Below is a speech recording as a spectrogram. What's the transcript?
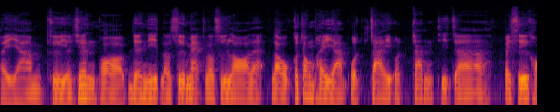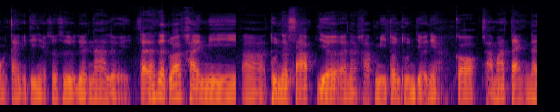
พยายามคืออย่างเช่น พอเดือนนี้เราซื้อแม็กเราซื้อล้อแล้วเราก็ต้องพยายามอดใจอดกั้นที่จะไปซื้อของแต่งอีกทีเนี่ยก็คือเดือนหน้าเลย แต่ถ้าเกิดว่าใครมีทุนทรัพย์เยอะอะนะครับ มีต้นทุนเยอะเนี่ยก็สามารถแต่งได้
